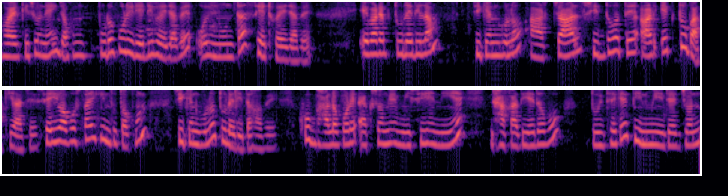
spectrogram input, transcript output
ভয়ের কিছু নেই। যখন পুরোপুরি রেডি হয়ে যাবে, ওই নুনটা সেট হয়ে যাবে। এবারে তুলে দিলাম চিকেনগুলো, আর চাল সিদ্ধ হতে আর একটু বাকি আছে। সেই অবস্থায় কিন্তু তখন চিকেনগুলো তুলে দিতে হবে। খুব ভালো করে একসঙ্গে মিশিয়ে নিয়ে ঢাকা দিয়ে দেবো দুই থেকে তিন মিনিটের জন্য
